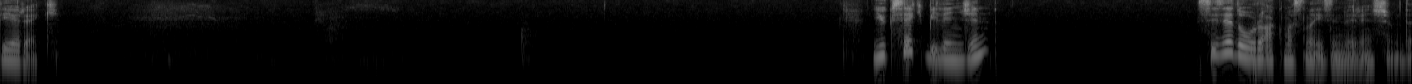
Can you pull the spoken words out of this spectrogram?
diyerek yüksek bilincin size doğru akmasına izin verin şimdi.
